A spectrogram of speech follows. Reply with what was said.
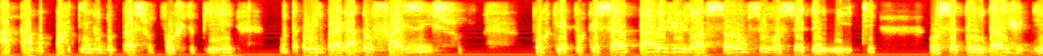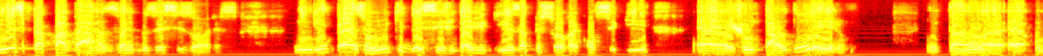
acaba partindo do pressuposto que o empregador faz isso. Por quê? Porque se para a legislação, se você demite, você tem 10 dias para pagar as verbas decisórias ninguém presume que desses 10 dias a pessoa vai conseguir é, juntar o dinheiro. Então, é, é,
